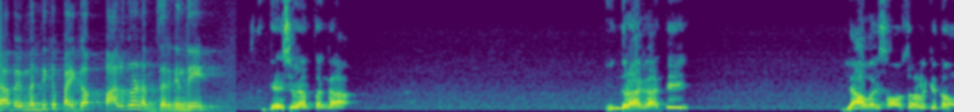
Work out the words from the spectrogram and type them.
యాభై మందికి పైగా పాల్గొనడం జరిగింది. దేశవ్యాప్తంగా ఇందిరాగాంధీ యాభై సంవత్సరాల క్రితం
